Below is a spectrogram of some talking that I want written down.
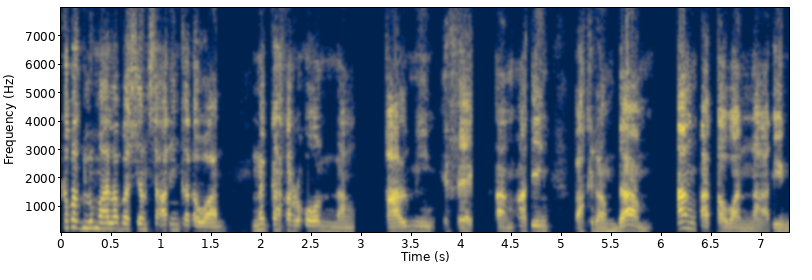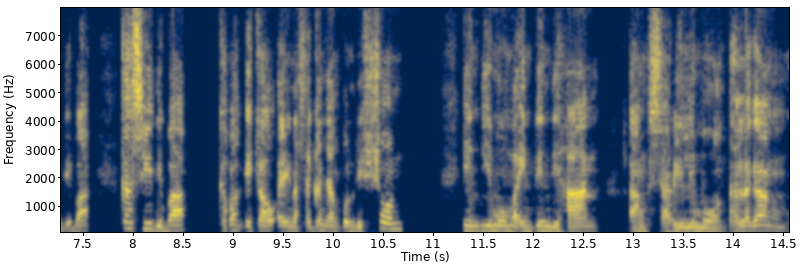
Kapag lumalabas yan sa ating katawan, nagkakaroon ng calming effect ang ating pakiramdam, ang katawan natin, di ba? Kasi di ba, kapag ikaw ay nasa ganyang kondisyon, hindi mo maintindihan ang sarili mo. Talagang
